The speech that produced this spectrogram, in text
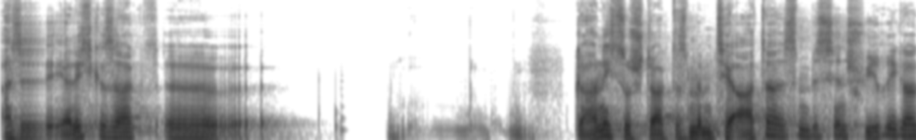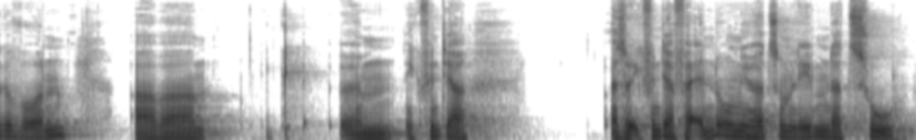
Also ehrlich gesagt, äh, gar nicht so stark. Das mit dem Theater ist ein bisschen schwieriger geworden, aber ich, ähm, ich finde ja, also ich finde ja, Veränderung gehört zum Leben dazu.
